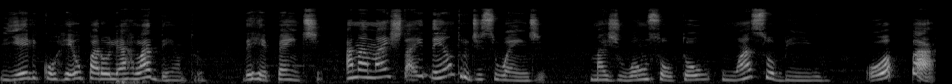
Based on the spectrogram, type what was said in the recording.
E ele correu para olhar lá dentro. De repente, a Naná está aí dentro, disse Wendy. Mas João soltou um assobio. Opa!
